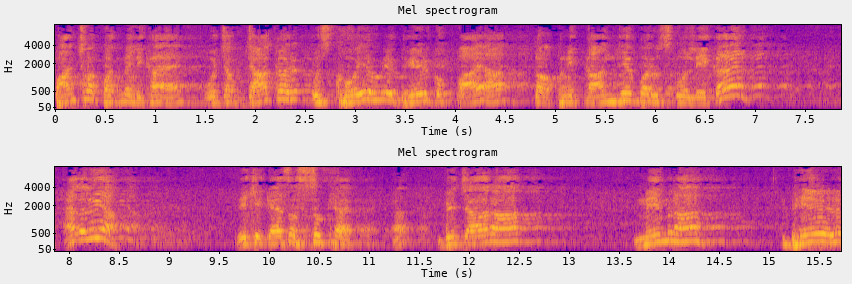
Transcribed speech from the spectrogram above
पांचवा पद में लिखा है, वो जब जाकर उस खोए हुए भेड़ को पाया तो अपने कांधे पर उसको लेकर, हालेलुया! देखिए कैसा सुख है, हा? बेचारा, मेमना भेड़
